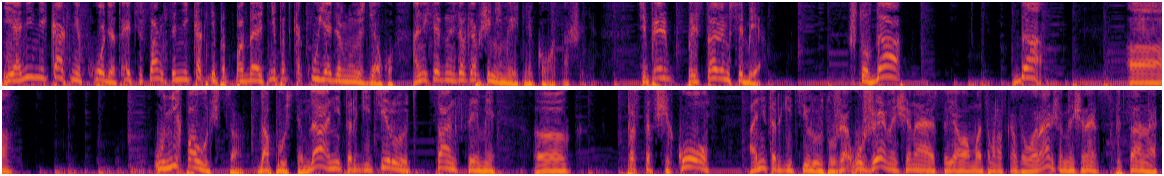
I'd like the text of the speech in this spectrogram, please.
И они никак не входят, эти санкции никак не подпадают ни под какую ядерную сделку. Они к ядерной сделке вообще не имеют никакого отношения. Теперь представим себе, что да, да, а, у них получится, допустим, да, они таргетируют санкциями э, поставщиков, они таргетируют уже, уже начинаются, я вам об этом рассказывал раньше, начинается специальная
